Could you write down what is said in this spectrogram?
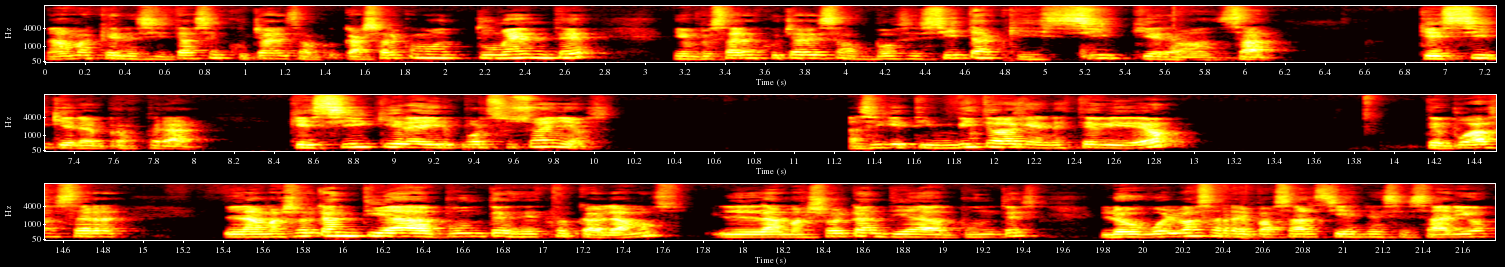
Nada más que necesitas escuchar esa, callar como tu mente y empezar a escuchar esas vocecitas que sí quiere avanzar, que sí quiere prosperar que sí quiere ir por sus sueños. Así que te invito a que en este video te puedas hacer la mayor cantidad de apuntes de esto que hablamos, la mayor cantidad de apuntes, lo vuelvas a repasar si es necesario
